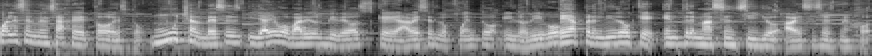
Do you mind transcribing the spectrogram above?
¿cuál es el mensaje de todo esto? Muchas veces, y ya llevo varios videos que a veces lo cuento y lo digo, he aprendido que entre más sencillo a veces es mejor.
